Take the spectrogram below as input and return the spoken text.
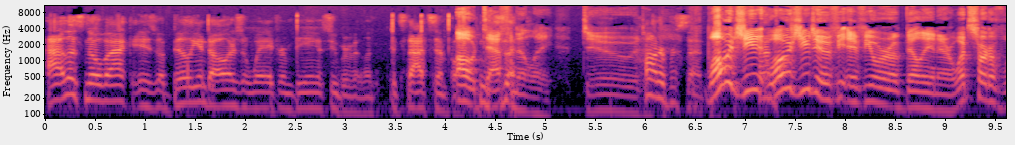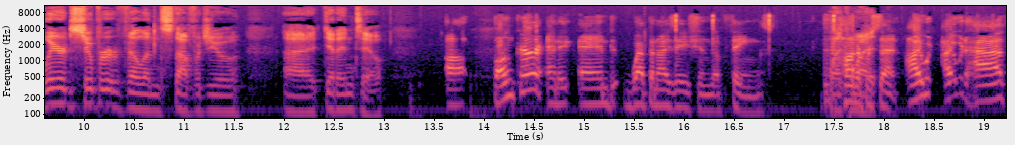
Atlas Novack is a billion dollars away from being a supervillain. It's that simple. Oh, definitely. Dude. Hundred percent. What would you What would you do if you, if you were a billionaire? What sort of weird supervillain stuff would you uh, get into? Bunker and and weaponization of things. Hundred percent. I would I would have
